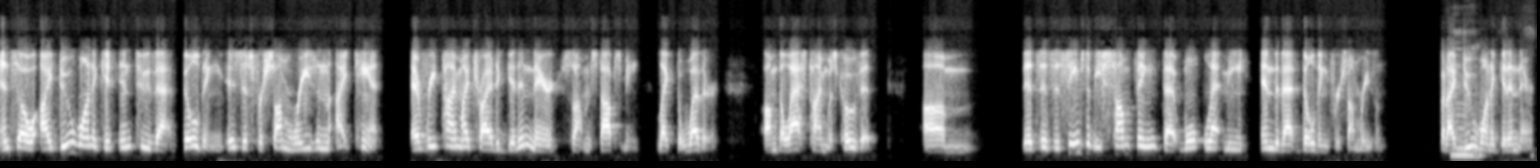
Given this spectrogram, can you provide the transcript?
and so I do want to get into that building. It's just for some reason I can't. Every time I try to get in there, something stops me, like the weather. Um, the last time was COVID. Um, it, it, it seems to be something that won't let me into that building for some reason. But I mm. do hmm. want to get in there.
